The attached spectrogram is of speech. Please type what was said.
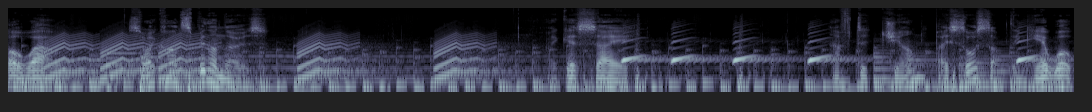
Oh wow. So I can't spin on those. I guess I have to jump? I saw something here. Whoa.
